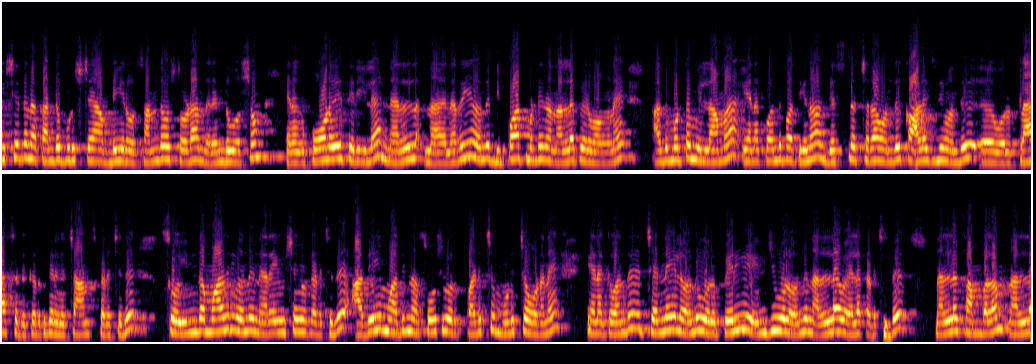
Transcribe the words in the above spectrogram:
விஷயத்த நான் கண்டுபிடிச்சிட்டேன் அப்படிங்கிற ஒரு சந்தோஷத்தோட அந்த ரெண்டு வருஷம் எனக்கு போனதே தெரியல. நல்ல நான் நிறைய வந்து டிபார்ட்மெண்ட்டே நான் நல்ல பேர் வாங்கினேன். அது மட்டும் இல்லாம எனக்கு வந்து பாத்தீங்கன்னா கெஸ்ட் லெக்சரா வந்து காலேஜ்லயும் வந்து ஒரு கிளாஸ் எடுக்கிறதுக்கு எனக்கு சான்ஸ் கிடைச்சது. ஸோ இந்த மாதிரி வந்து நிறைய விஷயங்கள் கிடைச்சது. அதே மாதிரி நான் சோஷியல் ஒர்க் படிச்சு முடிச்ச உடனே எனக்கு வந்து சென்னையில வந்து ஒரு பெரிய என்ஜிஓல வந்து நல்ல வேலை கிடைச்சது. நல்ல சம்பளம் நல்ல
